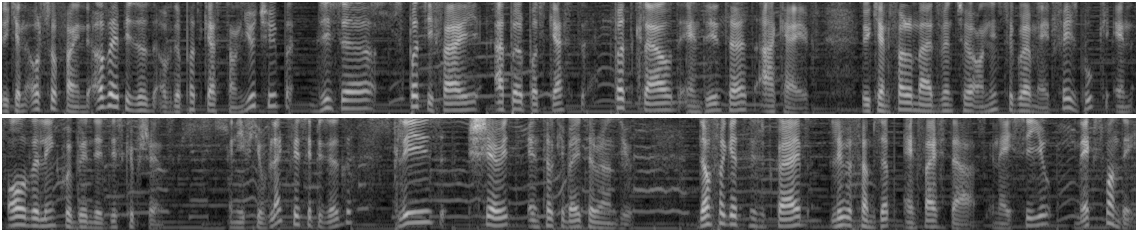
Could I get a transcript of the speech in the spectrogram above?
You can also find other episodes of the podcast on YouTube, Deezer, Spotify, Apple Podcast, PodCloud, and the Internet Archive. You can follow my adventure on Instagram and Facebook, and all the links will be in the descriptions. And if you've liked this episode, please share it and talk about it around you. Don't forget to subscribe, leave a thumbs up and 5 stars, and I see you next Monday.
